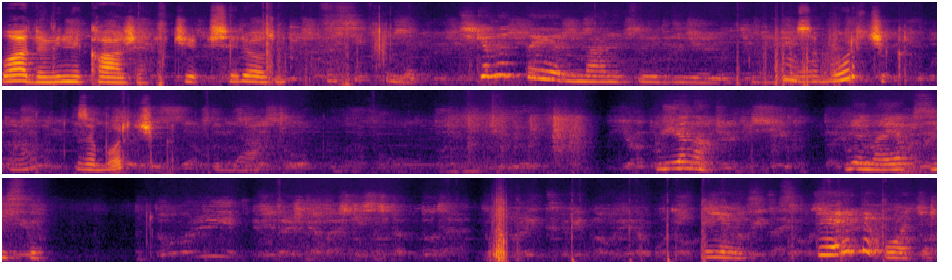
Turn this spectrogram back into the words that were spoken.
Ладно, він не каже. Чи серйозно? Це секрет. Тільки не ти в мене ці діють. Ну, Заборчик. Заборчик. Да. Лена. Лена, як сісти? Дивись. Стерити хочеш?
